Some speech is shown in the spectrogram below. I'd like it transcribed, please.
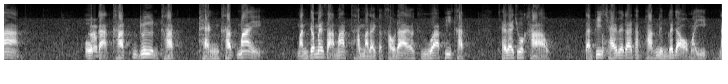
มาก โอกาสคัดลื่นคัด แข็งคัดไหมมันก็ไม่สามารถทำอะไรกับเขาได้ก็คือว่าพี่ขัดใช้ได้ชั่วคราว แต่พี่ใช้ไปได้สักพักหนึ่งก็จะออกมาอีก ใน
